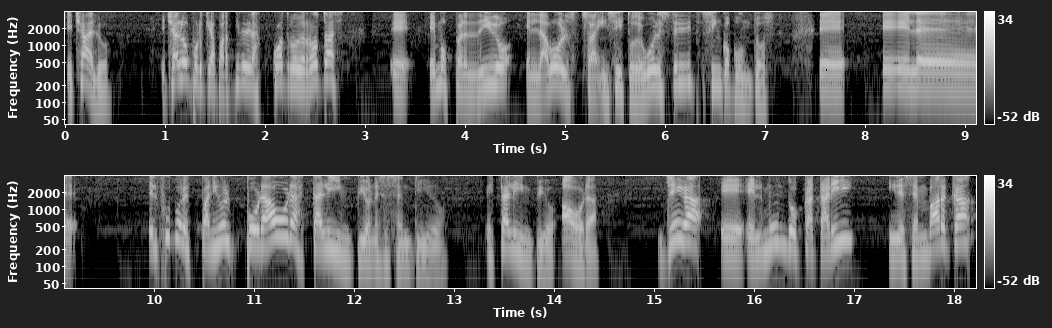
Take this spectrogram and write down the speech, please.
échalo. Échalo porque a partir de las cuatro derrotas hemos perdido en la bolsa, insisto, de Wall Street cinco puntos. Eh, el, fútbol español por ahora está limpio en ese sentido. Está limpio. Ahora, llega eh, el mundo catarí y desembarca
